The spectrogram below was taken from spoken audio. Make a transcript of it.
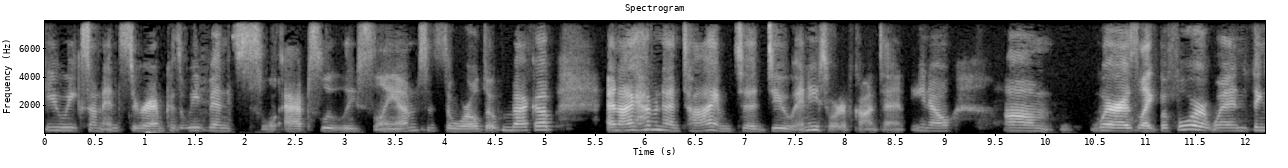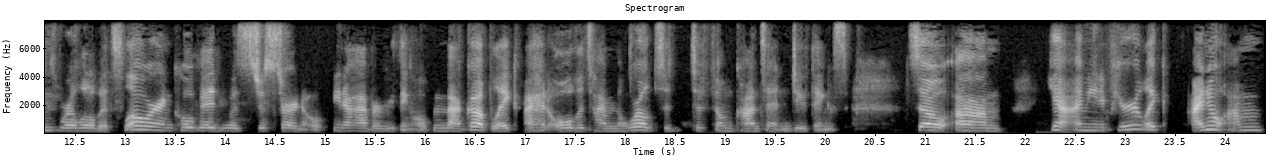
few weeks on Instagram because we've been sl- absolutely slammed since the world opened back up, and I haven't had time to do any sort of content. You know, um, whereas like before, when things were a little bit slower and COVID was just starting to, you know, have everything open back up, like I had all the time in the world to to film content and do things. So, um, yeah, I mean, if you're like, I know I'm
